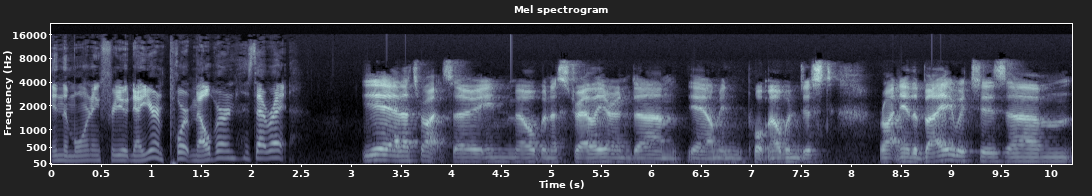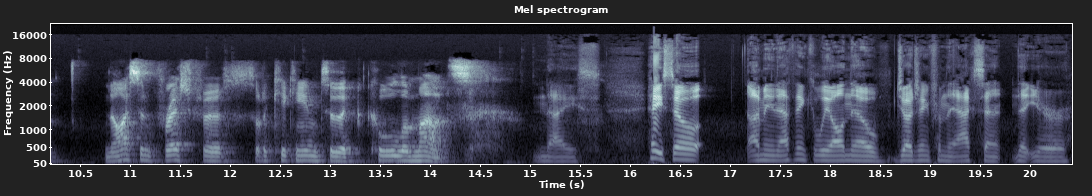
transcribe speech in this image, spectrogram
in the morning for you. Now you're in Port Melbourne, is that right? Yeah, that's right. So in Melbourne, Australia, and um, yeah, I'm in Port Melbourne, just right near the bay, which is um, nice and fresh for sort of kicking into the cooler months. Nice. Hey, so I mean, I think we all know, judging from the accent, that you're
